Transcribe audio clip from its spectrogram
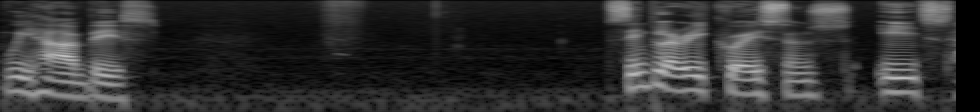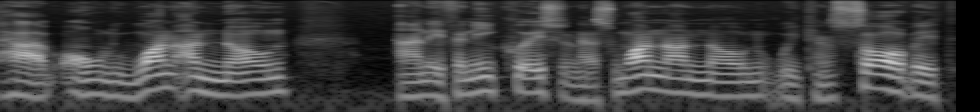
We have these simpler equations, each have only one unknown and if an equation has one unknown we can solve it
